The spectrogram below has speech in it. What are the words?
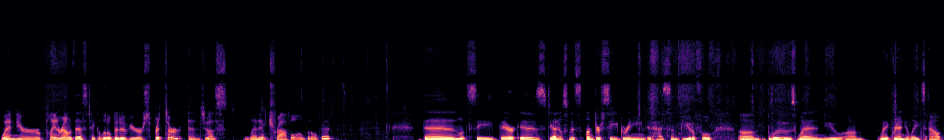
when you're playing around with this, take a little bit of your spritzer and just let it travel a little bit. Then let's see, there is Daniel Smith's Undersea Green. It has some beautiful um, blues when you um, when it granulates out.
